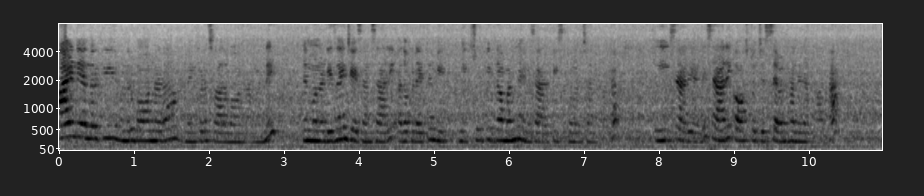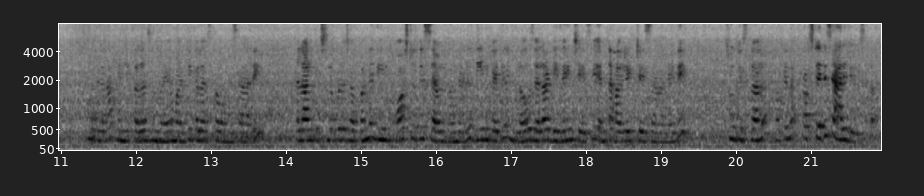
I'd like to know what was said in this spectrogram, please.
హాయ్ అండి అందరికీ. అందరూ బాగున్నారా? నేను కూడా చాలా బాగున్నామండి. నేను మొన్న డిజైన్ చేశాను శారీ. అదొకటైతే మీకు మీకు చూపిద్దామని నేను శారీ తీసుకొని వచ్చాను అనమాట. ఈ శారీ అండి. శారీ కాస్ట్ వచ్చేసి సెవెన్ హండ్రెడ్ అనమాట. కదా ఎన్ని కలర్స్ ఉన్నాయో మల్టీ కలర్స్తో ఉంది శారీ. ఎలా అనిపించిందో కూడా చెప్పండి. దీని కాస్ట్ వచ్చేసి సెవెన్ హండ్రెడ్. దీనికైతే నేను బ్లౌజ్ ఎలా డిజైన్ చేసి ఎంత హైలైట్ చేశాను అనేది చూపిస్తాను. ఓకేనా? ఫస్ట్ అయితే శారీ చూపిస్తాను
